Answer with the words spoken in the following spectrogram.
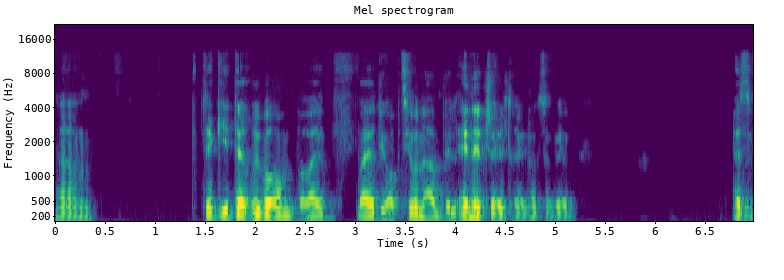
Ähm, der geht darüber, um, weil, weil er die Option haben will, NHL-Trainer zu werden. Also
